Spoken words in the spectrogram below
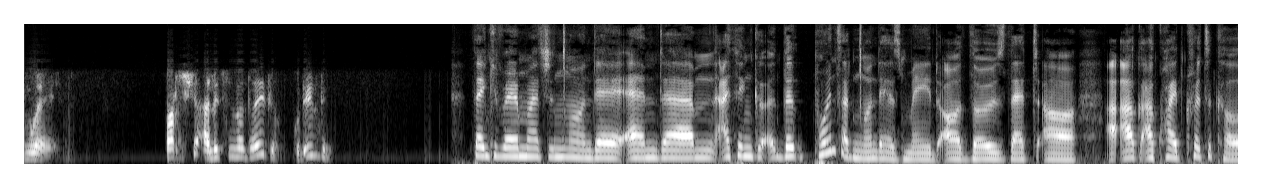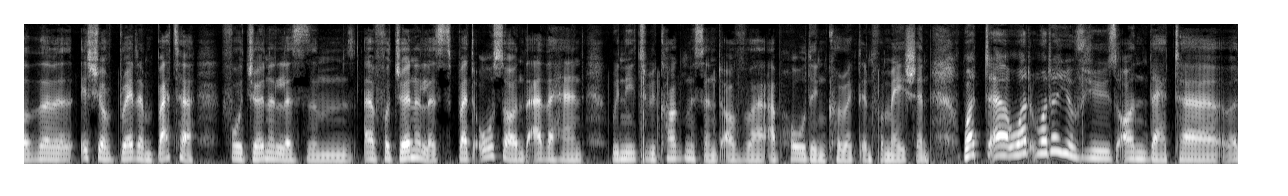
well? Patricia, I listen on the radio. Good evening. Thank you very much, Ngonde. And um, I think the points that Ngonde has made are those that are, are, are quite critical. The issue of bread and butter for journalism, uh, for journalists, but also on the other hand, we need to be cognizant of uh, upholding correct information. What uh, what what are your views on that, uh,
